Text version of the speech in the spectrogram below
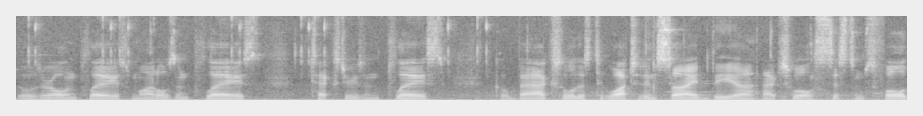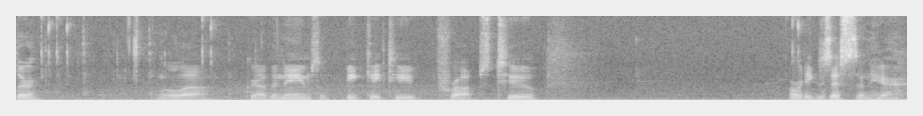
Those are all in place. Models in place. Textures in place. Go back. So we'll just watch it inside the uh, actual systems folder. We'll uh, grab the name. So BKT props 2 already exists in here.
